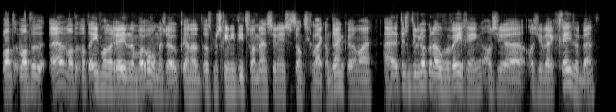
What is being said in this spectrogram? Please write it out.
Want, want, hè, want, want een van de redenen waarom is ook, en dat, is misschien niet iets waar mensen in eerste instantie gelijk aan denken, maar eh, het is natuurlijk ook een overweging als je, als je werkgever bent,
